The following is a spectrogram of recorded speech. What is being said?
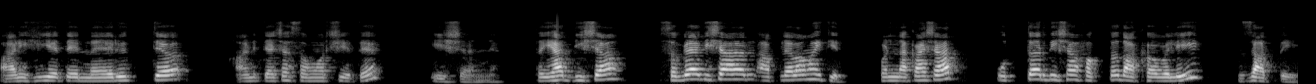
आणि ही येते नैऋत्य. आणि त्याच्या समोरची येते ईशान्य. तर ह्या दिशा सगळ्या दिशा आपल्याला माहितीत पण नकाशात उत्तर दिशा फक्त दाखवली जाते.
